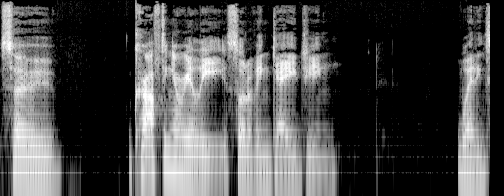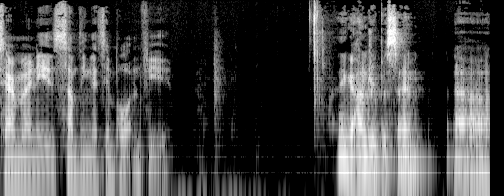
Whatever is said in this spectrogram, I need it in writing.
So, crafting a really sort of engaging wedding ceremony is something that's important for you. I think 100%. Uh,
